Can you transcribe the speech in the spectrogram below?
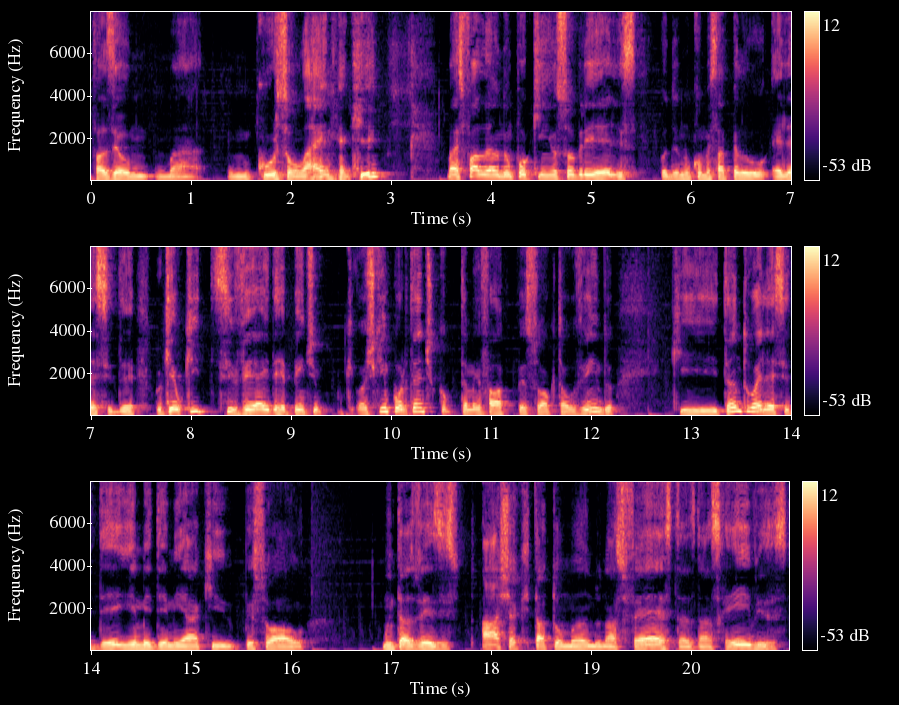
fazer uma, um curso online aqui. Mas falando um pouquinho sobre eles, podemos começar pelo LSD, porque o que se vê aí de repente, eu acho que é importante também falar para o pessoal que está ouvindo, que tanto o LSD e MDMA que o pessoal muitas vezes acha que está tomando nas festas, nas raves,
